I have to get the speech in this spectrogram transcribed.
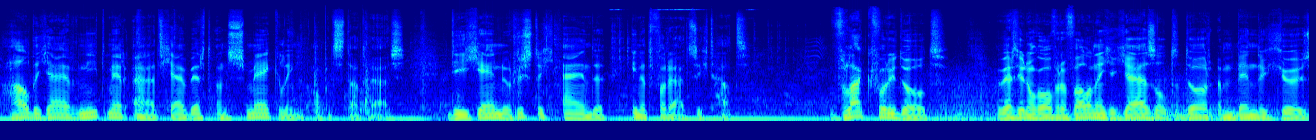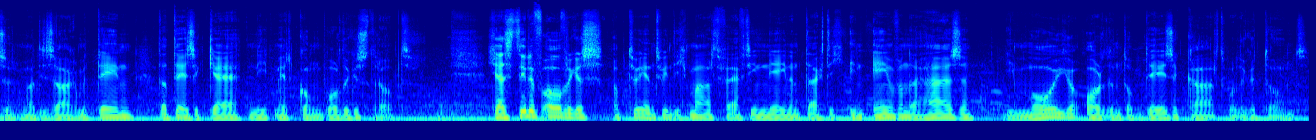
haalde jij er niet meer uit. Jij werd een smekeling op het stadhuis, die geen rustig einde in het vooruitzicht had. Vlak voor uw dood werd u nog overvallen en gegijzeld door een bende geuzen, maar die zagen meteen dat deze kei niet meer kon worden gestroopt. Gij stierf overigens op 22 maart 1589 in een van de huizen die mooi geordend op deze kaart worden getoond.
